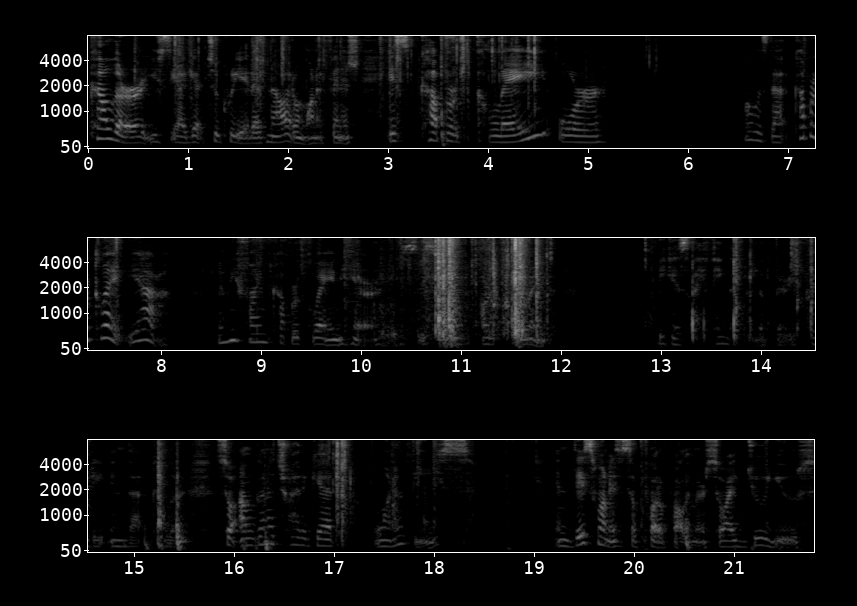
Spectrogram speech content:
color, you see, I get too creative. Now I don't want to finish. Is copper clay or what was that? Copper clay, yeah. Let me find copper clay in here. This is our current because I think that would look very pretty in that color. So I'm to try to get one of these. And this one is a photopolymer, so I do use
